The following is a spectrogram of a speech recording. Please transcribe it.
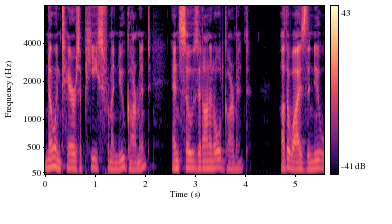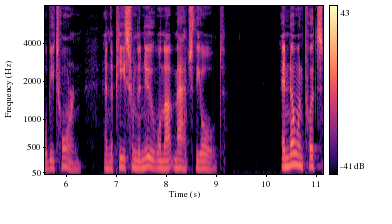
No one tears a piece from a new garment and sews it on an old garment. Otherwise, the new will be torn, and the piece from the new will not match the old. And no one puts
